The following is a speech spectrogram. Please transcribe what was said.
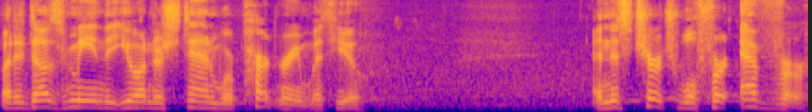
But it does mean that you understand we're partnering with you. And this church will forever,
